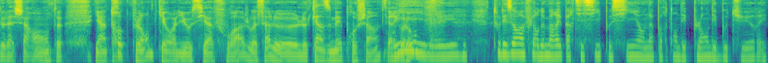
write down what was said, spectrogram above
de la Charente. Il y a un troc-plante qui aura lieu aussi à Fourage. Je vois ça le, le 15 mai prochain. C'est oui, rigolo. Oui. Tous les ans à Fleur de Marais participent aussi en apportant des des boutures et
